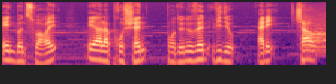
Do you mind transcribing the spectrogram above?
et une bonne soirée et à la prochaine pour de nouvelles vidéos. Allez, ciao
